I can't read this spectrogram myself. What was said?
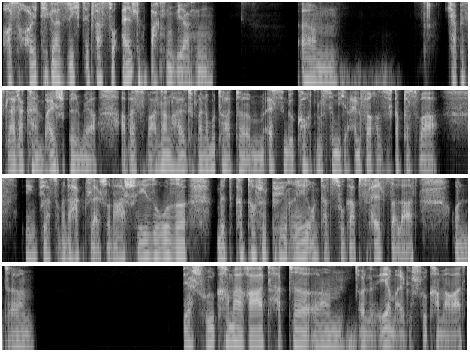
aus heutiger Sicht etwas so altbacken wirken. Ähm, ich habe jetzt leider kein Beispiel mehr, aber es waren dann halt, meine Mutter hatte ähm, Essen gekocht und ziemlich einfach. Also ich glaube, das war irgendwie was so mit Hackfleisch, so eine Haché-Soße mit Kartoffelpüree und dazu gab's Feldsalat. Und ähm, der Schulkamerad hatte, ähm, oder der ehemalige Schulkamerad,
